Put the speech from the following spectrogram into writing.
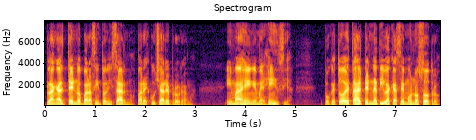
plan alterno para sintonizarnos, para escuchar el programa. Imagen en emergencia. Porque todas estas alternativas que hacemos nosotros,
